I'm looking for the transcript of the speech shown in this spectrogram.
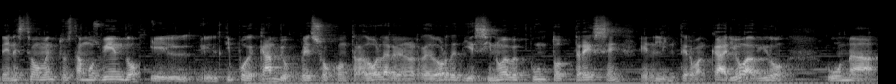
En este momento estamos viendo el, tipo de cambio peso contra dólar en alrededor de 19.13 en el interbancario. Ha habido una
